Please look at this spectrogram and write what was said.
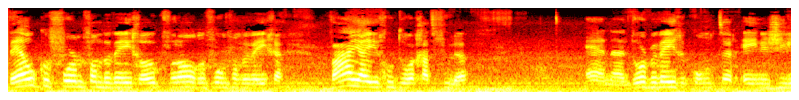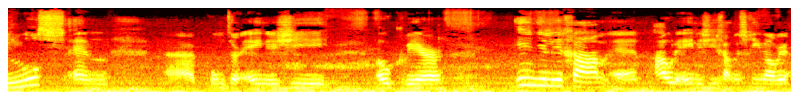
Welke vorm van bewegen ook, vooral de vorm van bewegen waar jij je goed door gaat voelen. En uh, door bewegen komt er energie los en uh, komt er energie ook weer in je lichaam. En oude energie gaat misschien wel weer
